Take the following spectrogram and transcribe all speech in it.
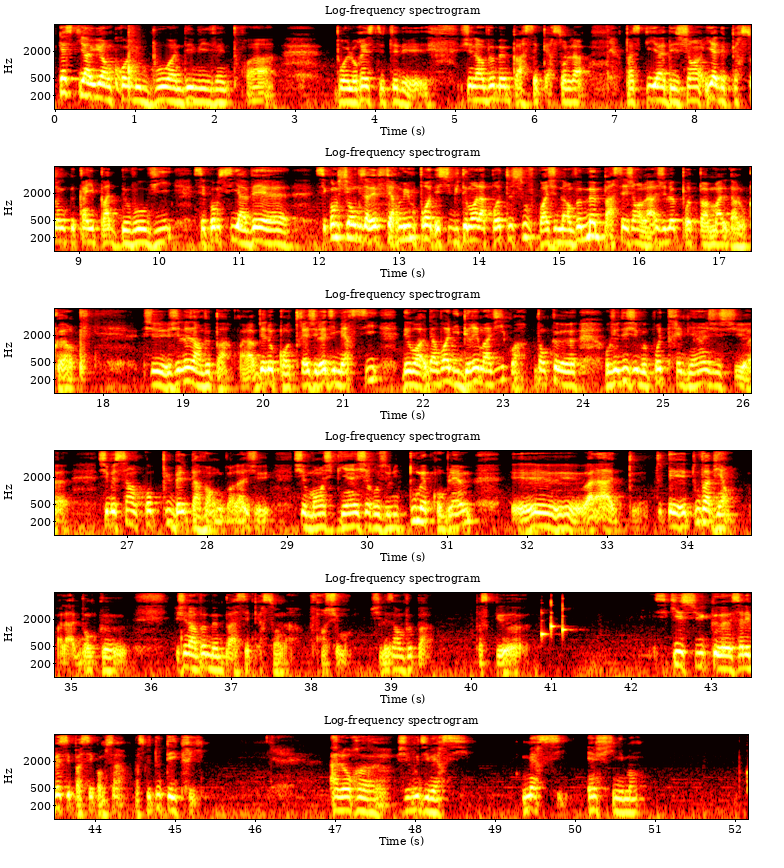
Qu'est-ce qu'il y a eu encore de beau en 2023 Pour le reste, c'était. Je n'en veux même pas ces personnes-là. Parce qu'il y a des gens, il y a des personnes que quand ils partent de vos vies, c'est comme s'il y avait... Euh, c'est comme si on vous avait fermé une porte et subitement la porte s'ouvre. Quoi. Je n'en veux même pas ces gens-là. Je leur porte pas mal dans le cœur je ne les en veux pas. Voilà, bien au contraire, je leur dis merci d'avoir libéré ma vie, quoi. Donc, euh, aujourd'hui, je me porte très bien, je suis, euh, je me sens encore plus belle qu'avant. Voilà, je, je mange bien, j'ai résolu tous mes problèmes. Euh, voilà, tout, tout, va bien. Voilà, donc, je n'en veux même pas à ces personnes-là. Franchement, je les en veux pas. Parce que, ce qui est sûr que ça devait se passer comme ça. Parce que tout est écrit. Alors, euh, je vous dis merci. Merci infiniment.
